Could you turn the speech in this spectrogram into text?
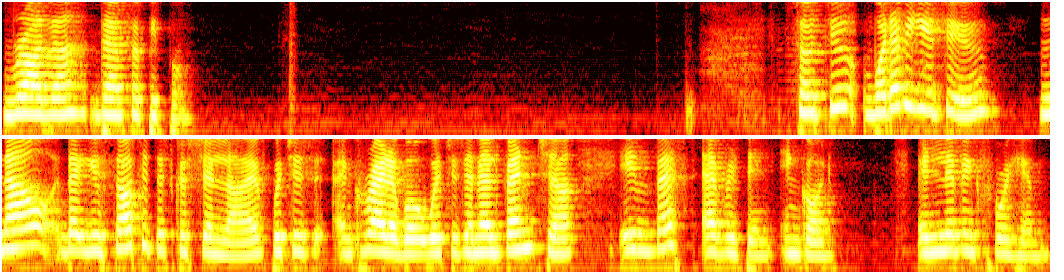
rather than for people. So do whatever you do, now that you started this Christian life, which is incredible, which is an adventure, invest everything in God, in living for Him.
